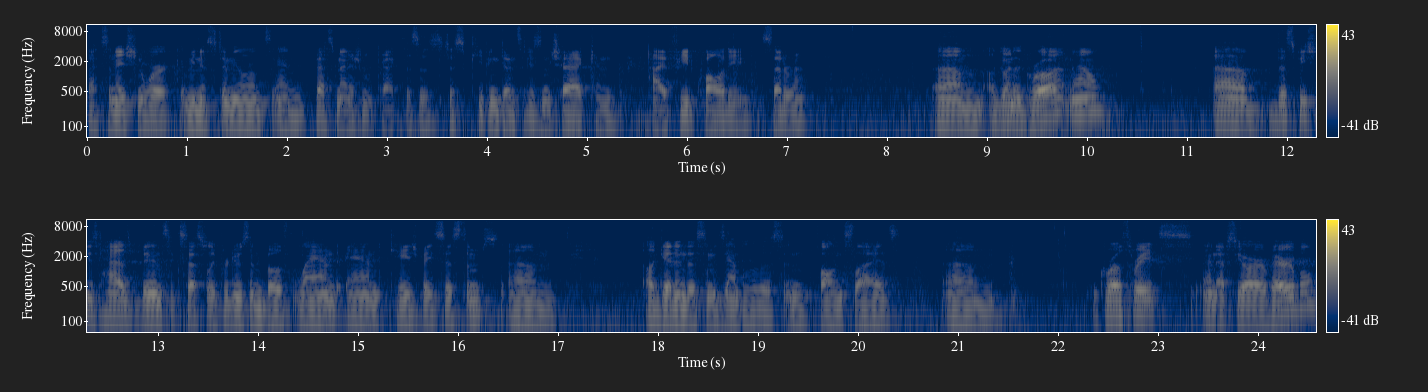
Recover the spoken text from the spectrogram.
vaccination work, immunostimulants, and best management practices, just keeping densities in check and high feed quality, etc. Um, I'll go into the grow out now. Uh, this species has been successfully produced in both land and cage based systems. Um, I'll get into some examples of this in following slides. Um, growth rates and FCR are variable,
